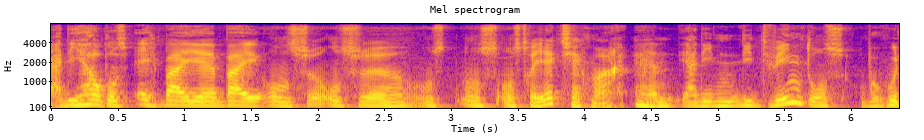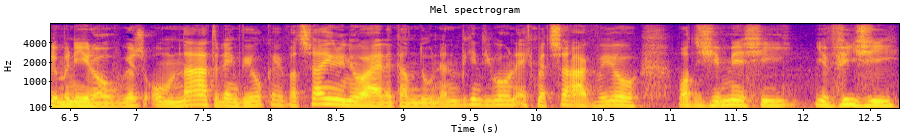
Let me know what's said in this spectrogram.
Ja, die helpt ons echt bij, eh, bij ons, eh, ons, eh, ons, ons, ons traject, zeg maar. Mhm. En ja, die, die dwingt ons op een goede manier overigens om na te denken: oké, wat zijn jullie nou eigenlijk aan het doen? En dan begint hij gewoon echt met zaken van: joh, wat is je missie, je visie?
